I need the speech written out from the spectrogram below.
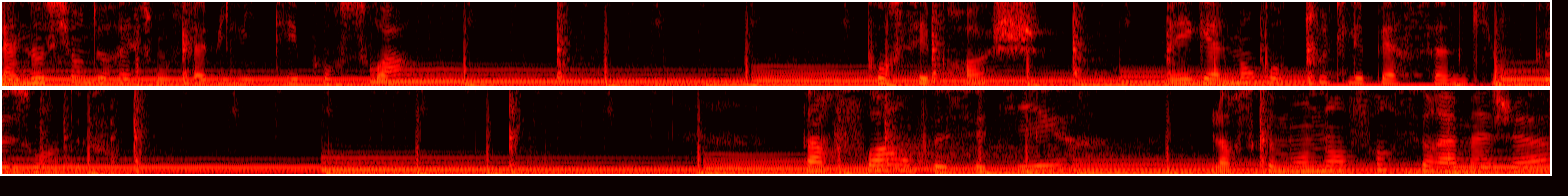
la notion de responsabilité pour soi, pour ses proches, mais également pour toutes les personnes qui ont besoin de vous. Parfois, on peut se dire, lorsque mon enfant sera majeur,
